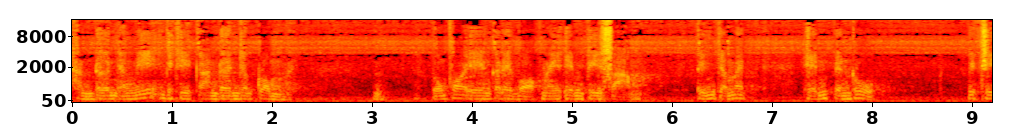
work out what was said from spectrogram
ท่านเดินอย่างนี้ วิธีการเดินยงกลมหลวงพ่อเองก็ได้บอกใน MP3 ถึงจะไม่เห็นเป็นรูป วิธี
